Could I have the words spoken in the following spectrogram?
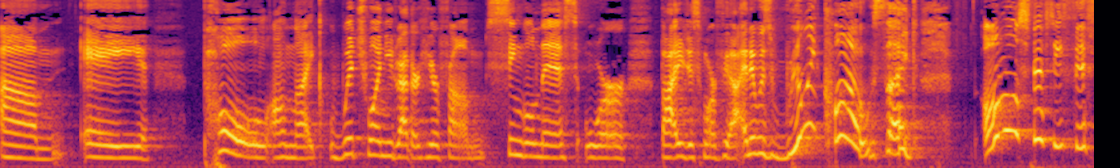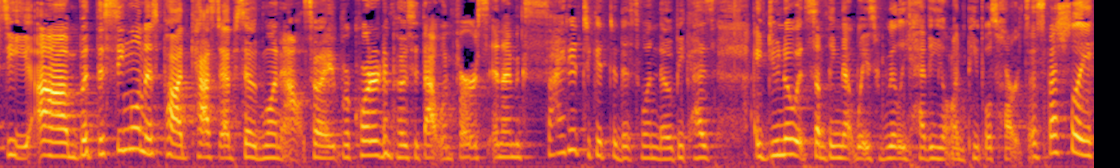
um, a poll on like which one you'd rather hear from singleness or body dysmorphia and it was really close like almost 50-50 um, but the singleness podcast episode won out so i recorded and posted that one first and i'm excited to get to this one though because i do know it's something that weighs really heavy on people's hearts especially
